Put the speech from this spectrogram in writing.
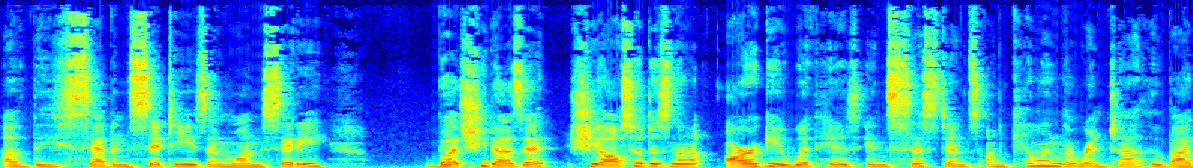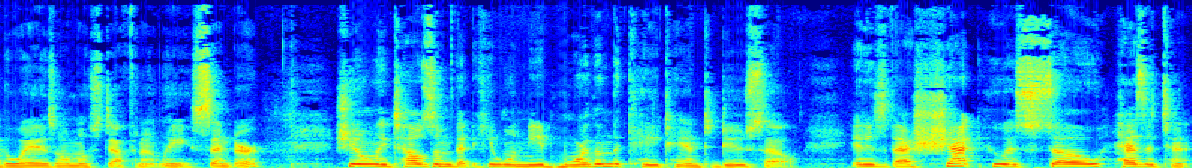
of the seven cities and one city, but she does it. She also does not argue with his insistence on killing the Rinta, who, by the way, is almost definitely Cinder. She only tells him that he will need more than the Ketan to do so. It is Vashet who is so hesitant,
